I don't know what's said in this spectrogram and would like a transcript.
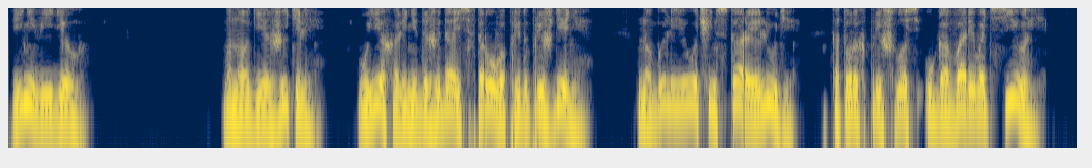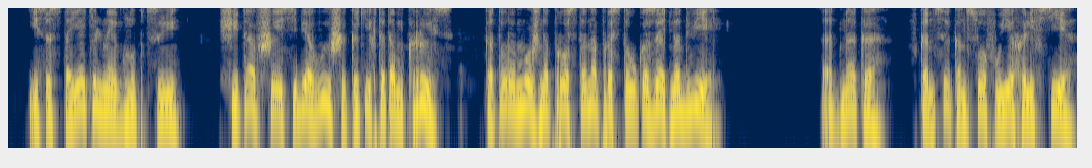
и не видел. Многие жители уехали, не дожидаясь второго предупреждения, но были и очень старые люди, которых пришлось уговаривать силой, и состоятельные глупцы, считавшие себя выше каких-то там крыс, которым можно просто-напросто указать на дверь. Однако, в конце концов, уехали все,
